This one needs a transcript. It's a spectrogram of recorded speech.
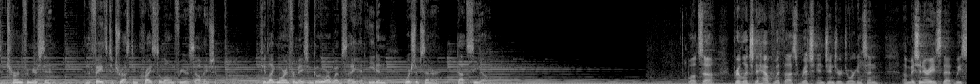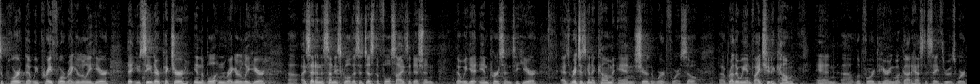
to turn from your sin, and the faith to trust in Christ alone for your salvation. If you'd like more information, go to our website at edenworshipcenter.co. Well, it's a privilege to have with us Rich and Ginger Jorgensen, uh, missionaries that we support, that we pray for regularly here, that you see their picture in the bulletin regularly here. Uh, I said in the Sunday school, this is just the full size edition that we get in person to hear as Rich is going to come and share the word for us. So, uh, brother, we invite you to come and uh, look forward to hearing what God has to say through his word.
